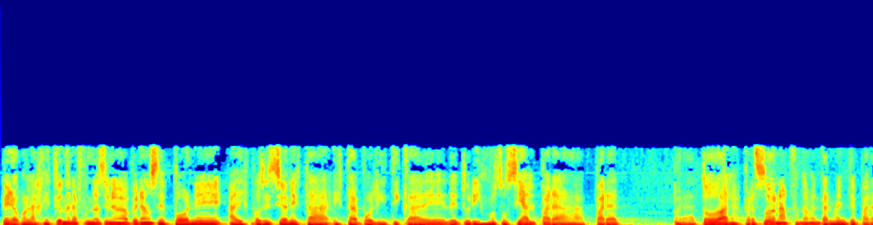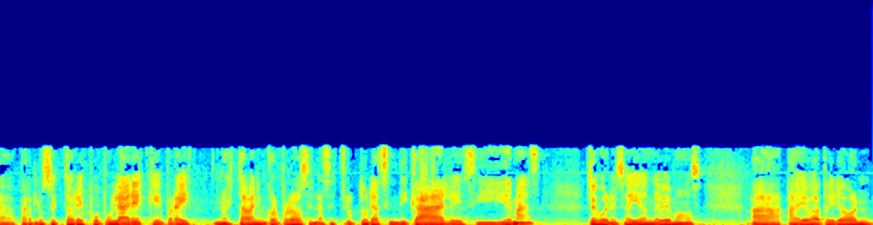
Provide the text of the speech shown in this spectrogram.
pero con la gestión de la Fundación Eva Perón se pone a disposición esta, esta política de, de turismo social para, para, para todas las personas, fundamentalmente para, para los sectores populares que por ahí no estaban incorporados en las estructuras sindicales y demás. Entonces, bueno, es ahí donde vemos a, a Eva Perón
